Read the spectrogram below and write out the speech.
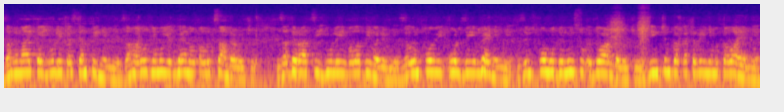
Загинайко Юлії Костянтинівні, Загородньому Євгену Олександровичу, Задираці Юлії Володимирівні, Зеленковій Ользі Євгенівні, Земському Денису Едуардовичу, Зінченко Катерині Миколаївні,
